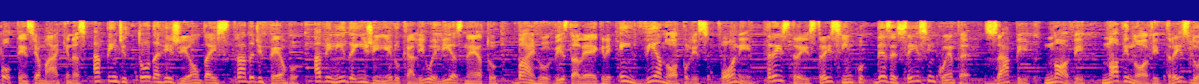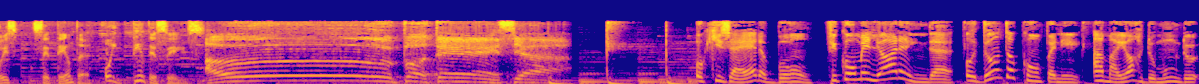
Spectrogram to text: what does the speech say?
Potência Máquinas atende toda a região da Estrada de Ferro, Avenida Engenheiro Calil Elias Neto, bairro Vista Alegre, em Vianópolis. Fone 3335 1650. Zap 99932 7086. Ô, potência! O que já era bom, ficou melhor ainda. Odonto Company, a maior do mundo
